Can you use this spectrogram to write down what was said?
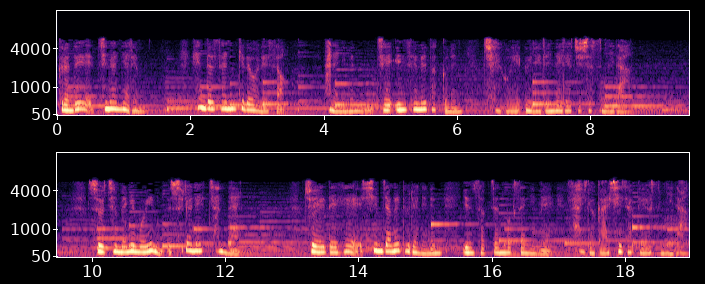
그런데 지난 여름 힌들산 기도원에서 하나님은 제 인생을 바꾸는 최고의 은혜를 내려주셨습니다. 수천 명이 모인 수련의 첫날, 죄에 대해 심장을 도려내는 윤석전 목사님의 설교가 시작되었습니다.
